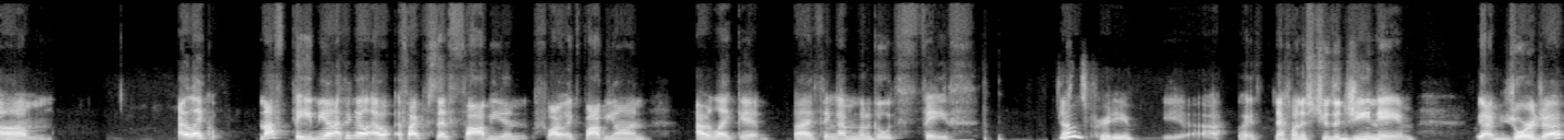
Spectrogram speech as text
Um I like not Fabian. I think I, I if I said Fabian, Fa- like Fabian, I would like it, but I think I'm gonna go with Faith. That one's pretty. Yeah. Okay. Next one is choose a G name. We got Georgia.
